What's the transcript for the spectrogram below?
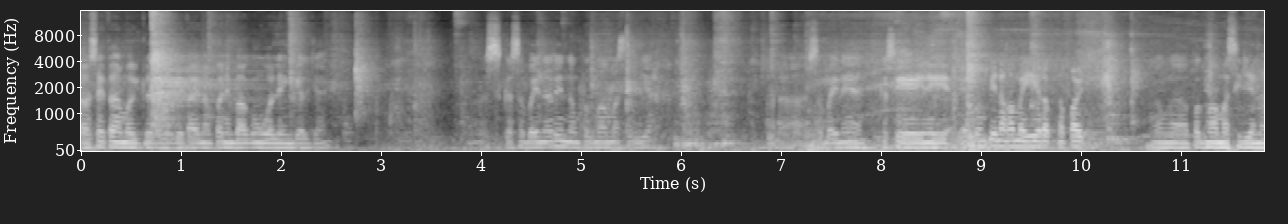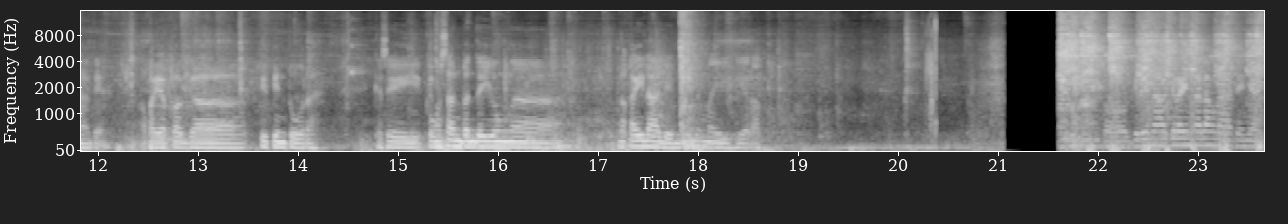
Tapos ito maglalagay tayo ng panibagong walingal dyan. Tapos kasabay na rin ng pagmamasilya. Ah, sabay na yan. Kasi itong pinakamahirap na part ng ah, pagmamasilya natin. O kaya pag ah, pipintura. Kasi kung saan banda yung ah, nakailalim, yun ang mahihirap. So, grinagrind na lang natin yan.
